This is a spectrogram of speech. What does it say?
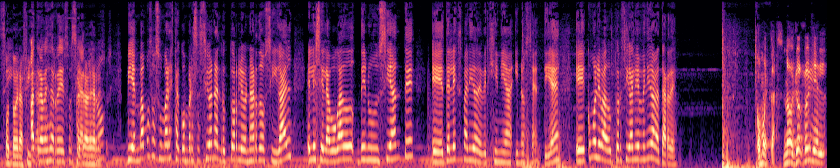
Sí, fotografías. a través de redes a sociales. través de redes sociales. Bien, vamos a sumar esta conversación al doctor Leonardo Sigal. Él es el abogado denunciante eh, del ex marido de Virginia Innocenti. ¿eh? Eh, ¿Cómo le va, doctor Sigal? Bienvenido a la tarde. ¿Cómo estás? No, yo soy el,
